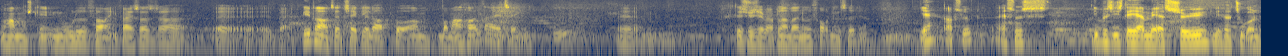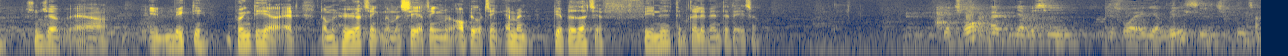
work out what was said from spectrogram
Nu har man måske en mulighed for rent faktisk også at øh, bidrage til at tjekke lidt op på, om hvor meget hold der er i tingene. Øh, det synes jeg i hvert fald har været en udfordring tidligere. Ja, absolut. Jeg synes lige præcis det her med at søge litteraturen, synes jeg er et vigtigt pointe her, at når man hører ting, når man ser ting, når man oplever ting, at man bliver bedre til at finde den relevante data. Jeg tror, at jeg vil sige, det tror jeg ikke, jeg vil sige tusind tak,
